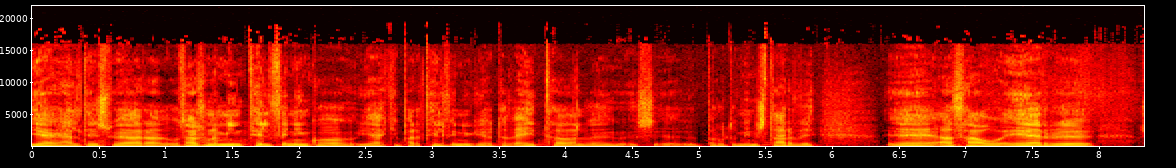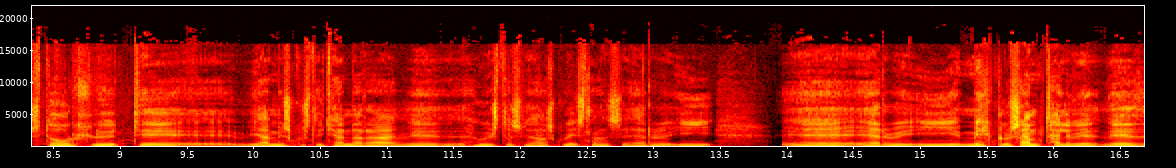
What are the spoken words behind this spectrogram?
Ég held eins vegar að, og það er svona mín tilfinning og ég ekki bara tilfinning, ég veit það alveg bara út á mínu starfi, eh, að þá eru stór hluti, já, miskusti kennara við Hugustasvið Háskóla Íslands eru í, eh, eru í miklu samtali við, við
